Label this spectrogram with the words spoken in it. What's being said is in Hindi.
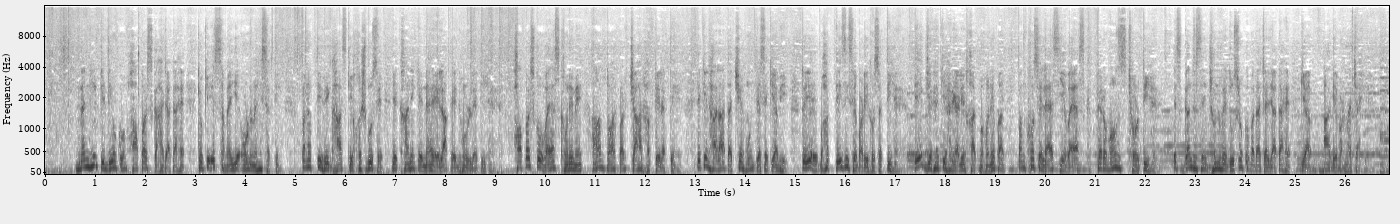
नन्ही टिड्डियों को हॉपर्स कहा जाता है, क्योंकि इस समय ये उड़ नहीं सकती। पनपती हुई घास की खुशबू से ये खाने के नए इलाके ढूंढ लेती है। हॉपर्स को वयस्क होने में आमतौर पर चार हफ़्ते लगते हैं, लेकिन हालात अच्छे हों जैसे कि अभी तो ये बहुत तेज़ी से बड़ी हो सकती है। एक जगह की हरियाली खत्म होने पर पंखों से लैस ये वयस्क फेरोमोन्स छोड़ती है। इस गंध से झुंड में दूसरों को पता चल जाता है कि अब आगे बढ़ना चाहिए।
